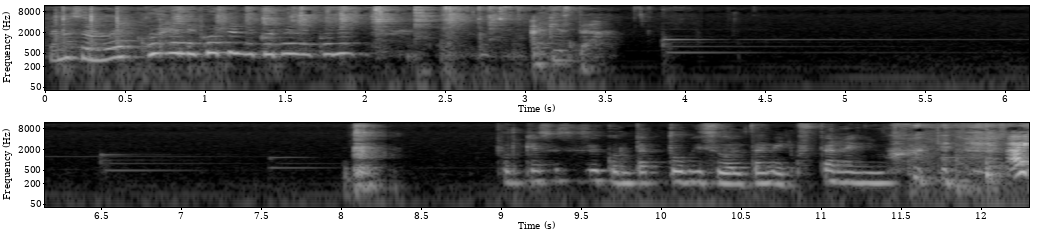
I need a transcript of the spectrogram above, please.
Ven a saludar. Córrele, córrele, córrele, córrele. Aquí está. ¿Por qué haces ese contacto visual tan extraño? ¡Ay!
